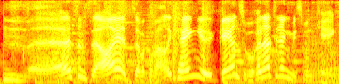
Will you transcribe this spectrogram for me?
Hmm, uh, sansalit sa makamali kang Ngayon, subukan natin ang mismong cake.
